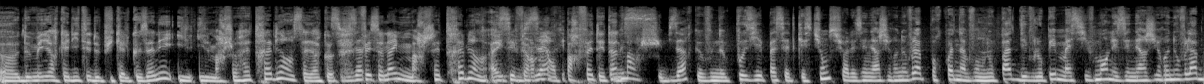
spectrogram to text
euh, de meilleure qualité depuis quelques années, ils, ils marcheraient très bien. C'est-à-dire que. Fessenheim marchait très bien, a été fermé en parfait état de marche. C'est bizarre que vous ne posiez pas cette question sur les énergies renouvelables. Pourquoi n'avons-nous pas développé massivement les énergies renouvelables?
